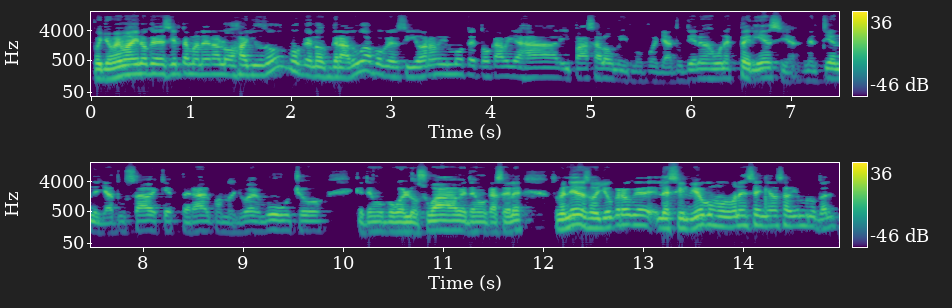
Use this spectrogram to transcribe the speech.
pues yo me imagino que de cierta manera los ayudó porque los gradúa, porque si ahora mismo te toca viajar y pasa lo mismo, pues ya tú tienes una experiencia, ¿me entiendes? Ya tú sabes qué esperar cuando llueve mucho, que tengo que lo suave, tengo que hacerle, ¿me entiendes? yo creo que le sirvió como una enseñanza bien brutal,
